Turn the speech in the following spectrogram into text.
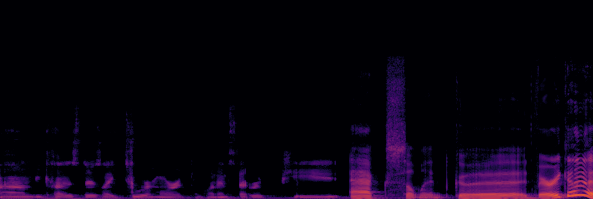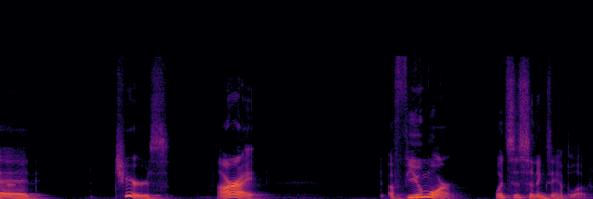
Um, because there's like two or more components that repeat. Excellent. Good. Very good. Cheers. All right. A few more. What's this an example of?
